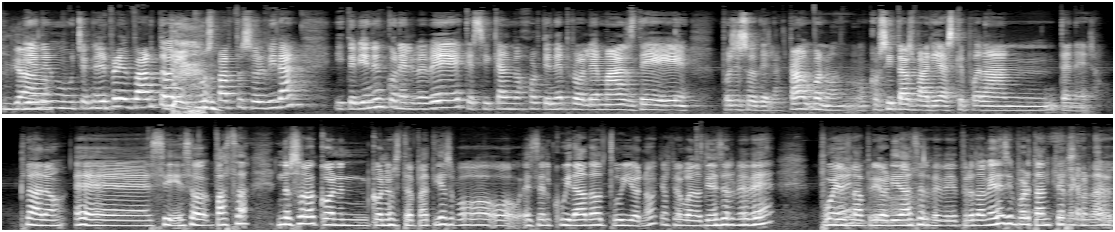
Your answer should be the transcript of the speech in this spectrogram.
Vienen mucho. En el preparto, en el posparto se olvidan y te vienen con el bebé que sí que a lo mejor tiene problemas de, pues eso, de lactar, bueno, cositas varias que puedan tener. Claro, eh, sí, eso pasa no solo con, con osteopatía, supongo, es el cuidado tuyo, ¿no? Que cuando tienes el bebé, pues la prioridad es el bebé. Pero también es importante recordar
